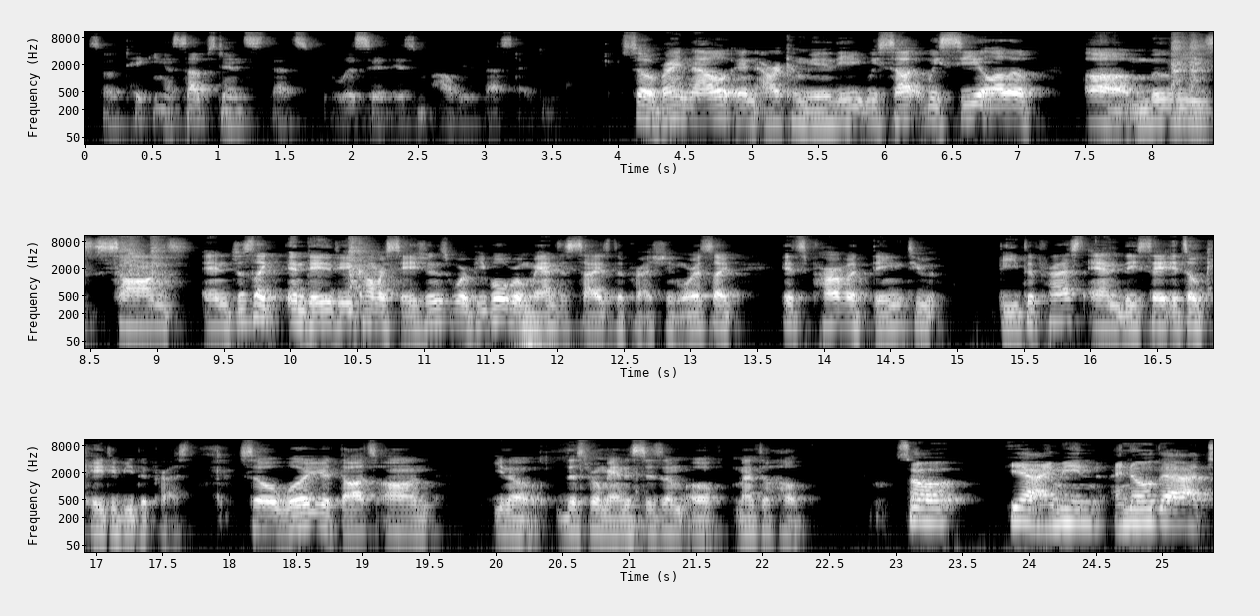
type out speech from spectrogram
So taking a substance that's illicit isn't probably the best idea. So right now in our community, we saw we see a lot of uh, movies, songs, and just like in day to day conversations where people romanticize depression, where it's like it's part of a thing to be depressed and they say it's okay to be depressed. So what are your thoughts on, you know, this romanticism of mental health? So, yeah, I mean, I know that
